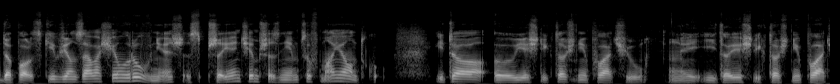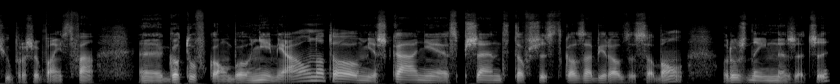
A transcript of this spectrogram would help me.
do Polski, wiązała się również z przejęciem przez Niemców majątku. I to e, jeśli ktoś nie płacił i to jeśli ktoś nie płacił, proszę Państwa, e, gotówką, bo nie miał, no to mieszkanie, sprzęt, to wszystko zabierał ze sobą, różne inne rzeczy.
